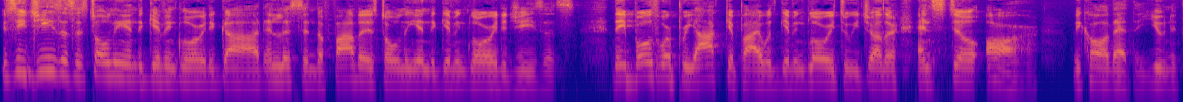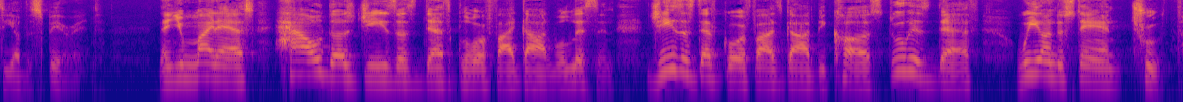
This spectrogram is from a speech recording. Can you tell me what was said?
You see, Jesus is totally into giving glory to God. And listen, the Father is totally into giving glory to Jesus. They both were preoccupied with giving glory to each other and still are. We call that the unity of the Spirit. Now you might ask, how does Jesus' death glorify God? Well, listen, Jesus' death glorifies God because through his death, we understand truth.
